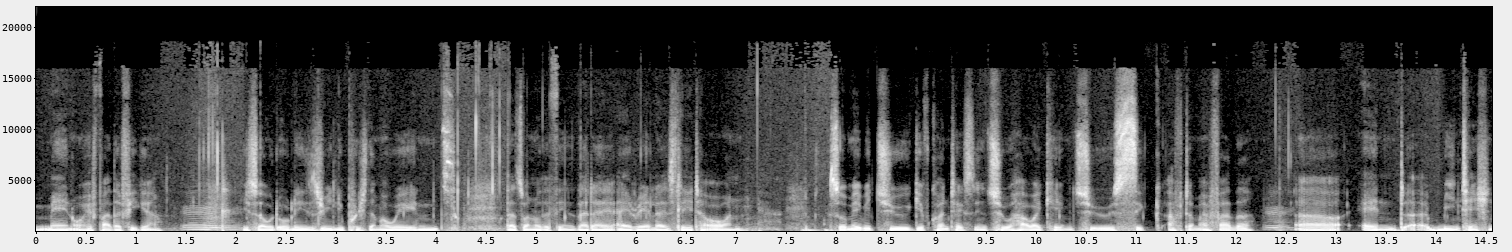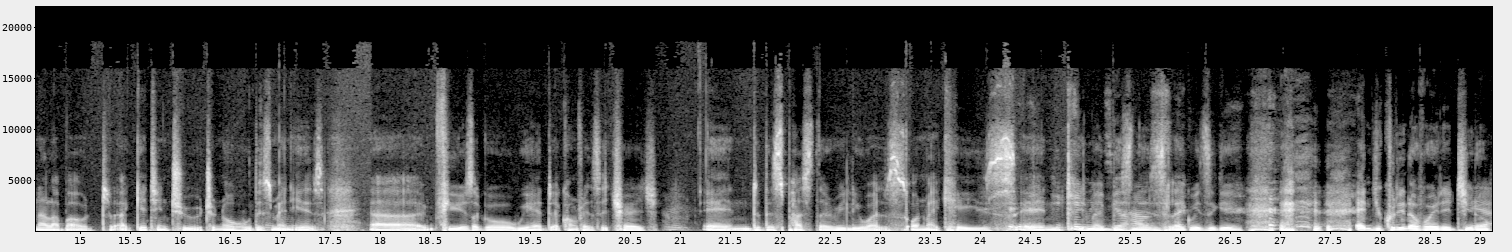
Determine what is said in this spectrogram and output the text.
man or a father figure. Mm. So I would always really push them away, and that's one of the things that I, I realized later on. So maybe to give context into how I came to seek after my father, Mm. uh, and uh, be intentional about uh, getting to to know who this man is. Uh, a few years ago, we had a conference at church, Mm. And this pastor really was on my case and in my business, like once again, and you couldn't avoid it, you know.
